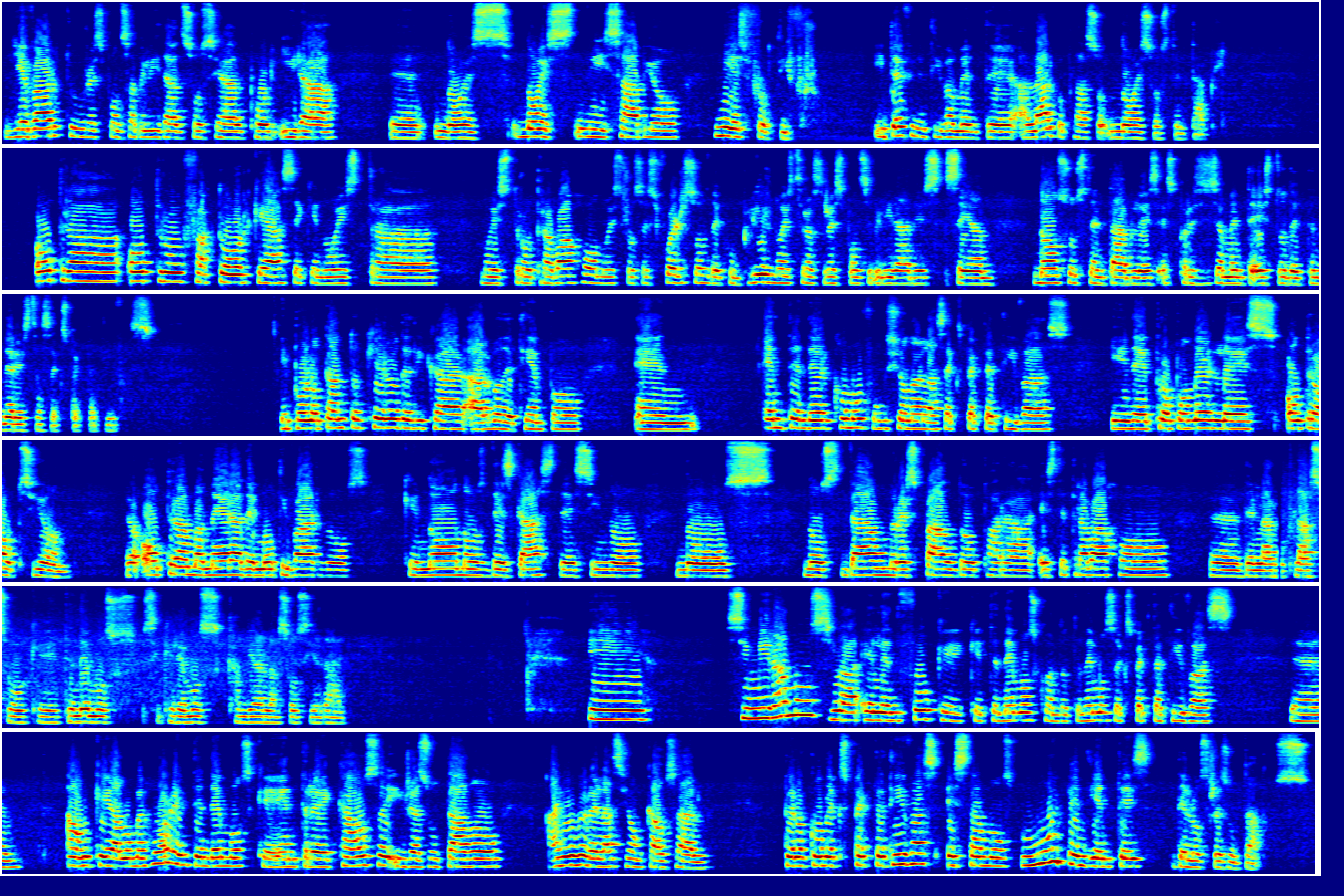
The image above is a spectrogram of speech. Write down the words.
llevar tu responsabilidad social por ira no, es, no es ni sabio ni es fructífero y definitivamente a largo plazo no es sustentable. Otra, otro factor que hace que nuestra, nuestro trabajo, nuestros esfuerzos de cumplir nuestras responsabilidades sean no sustentables es precisamente esto de tener estas expectativas. Y por lo tanto quiero dedicar algo de tiempo en entender cómo funcionan las expectativas y de proponerles otra opción, otra manera de motivarnos que no nos desgaste, sino nos, nos da un respaldo para este trabajo eh, de largo plazo que tenemos si queremos cambiar la sociedad. Y si miramos el enfoque que tenemos cuando tenemos expectativas, eh, aunque a lo mejor entendemos que entre causa y resultado hay una relación causal, pero con expectativas estamos muy pendientes de los resultados.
